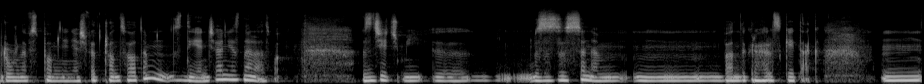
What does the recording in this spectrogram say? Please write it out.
różne wspomnienia świadczące o tym. Zdjęcia nie znalazłam z dziećmi, y, z synem mm, Krachelskiej, tak. Mm,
